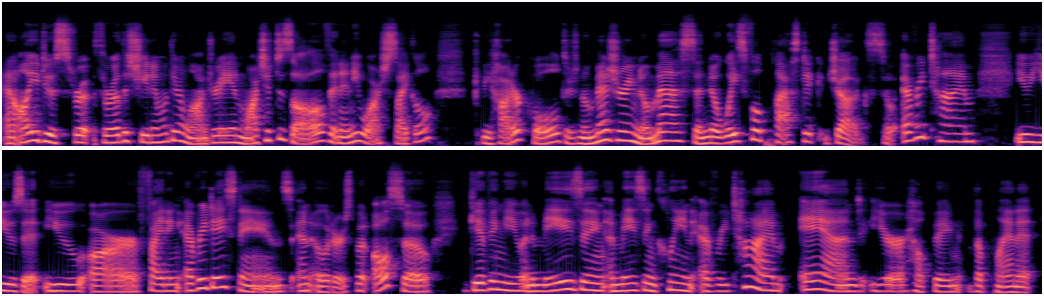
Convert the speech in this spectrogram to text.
and all you do is throw, throw the sheet in with your laundry and watch it dissolve in any wash cycle. It could be hot or cold. There's no measuring, no mess, and no wasteful plastic jugs. So every time you use it, you are fighting everyday stains and odors, but also giving you an amazing, amazing clean every time, and you're helping the planet.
